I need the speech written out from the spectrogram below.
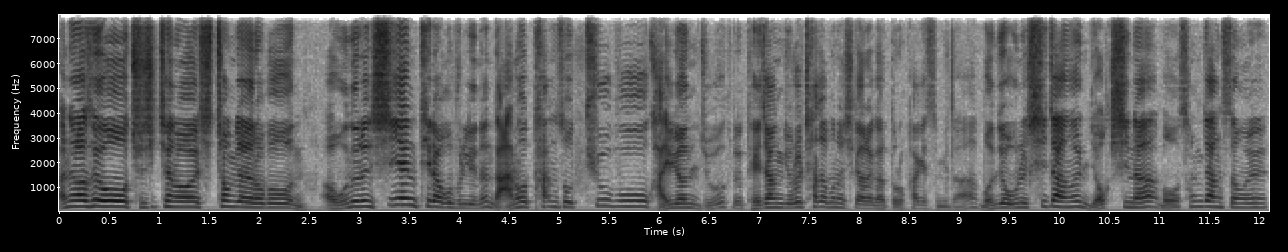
안녕하세요. 주식채널 시청자 여러분. 아, 오늘은 CNT라고 불리는 나노탄소 튜브 관련주 그리고 대장주를 찾아보는 시간을 갖도록 하겠습니다. 먼저 오늘 시장은 역시나 뭐 성장성을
